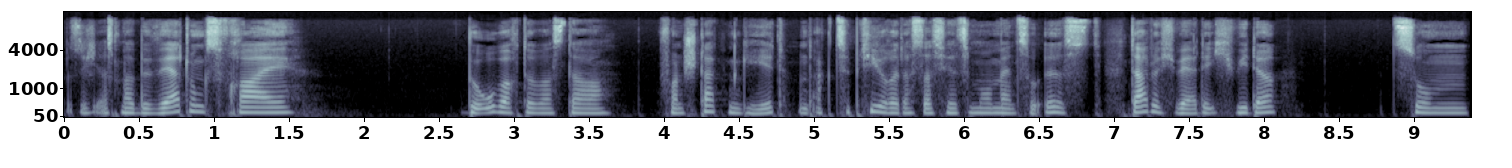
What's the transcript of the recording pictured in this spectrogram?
dass ich erstmal bewertungsfrei beobachte, was da vonstatten geht und akzeptiere, dass das jetzt im Moment so ist. Dadurch werde ich wieder zum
